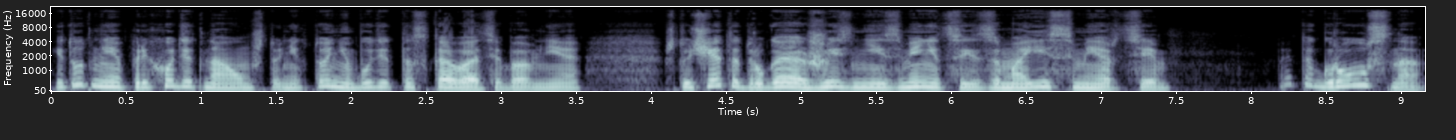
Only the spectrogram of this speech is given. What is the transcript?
И тут мне приходит на ум, что никто не будет тосковать обо мне, что чья-то другая жизнь не изменится из-за моей смерти. Это грустно.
